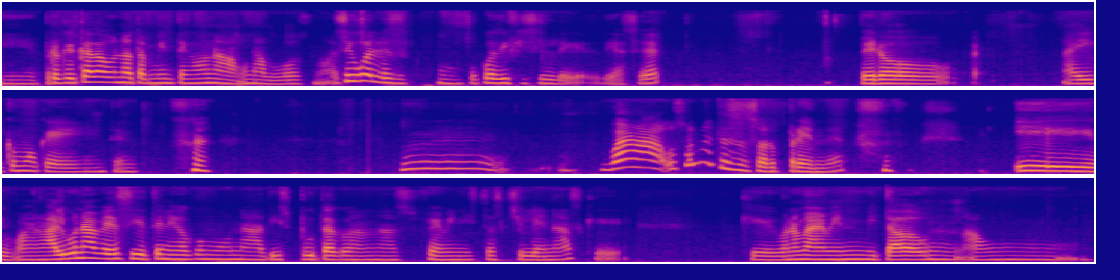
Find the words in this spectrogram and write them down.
eh, pero que cada uno también tenga una, una voz, ¿no? Eso igual es un poco difícil de, hacer, pero ahí como que intento. Mm, bueno, usualmente se sorprenden. Y bueno, alguna vez sí he tenido como una disputa con unas feministas chilenas que, que bueno, me habían invitado a un, a un,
